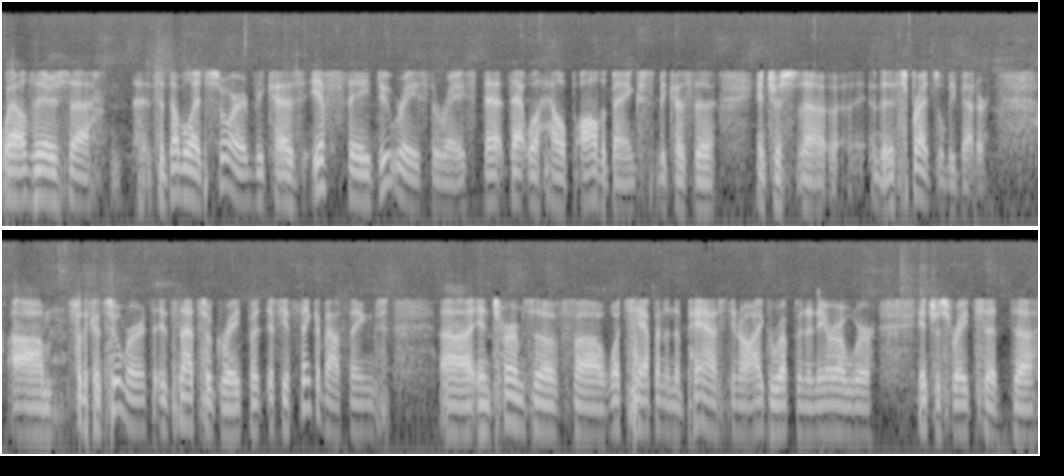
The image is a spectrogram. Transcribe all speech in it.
Well, there's a, it's a double-edged sword because if they do raise the rates, that that will help all the banks because the interest, uh, the spreads will be better. Um, for the consumer, it's, it's not so great. But if you think about things uh, in terms of uh, what's happened in the past, you know, I grew up in an era where interest rates at uh,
